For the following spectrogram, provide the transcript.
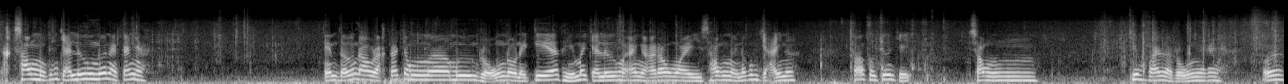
đặt xong mà cũng chạy lương nữa nè cả nhà em tưởng đâu đặt ở trong ờ, mương ruộng đồ này kia thì mới chạy lương mà ai ngờ đâu ngoài sông này nó cũng chạy nữa đó cô chú anh chị sông chứ không phải là ruộng nha cả nhà ôi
